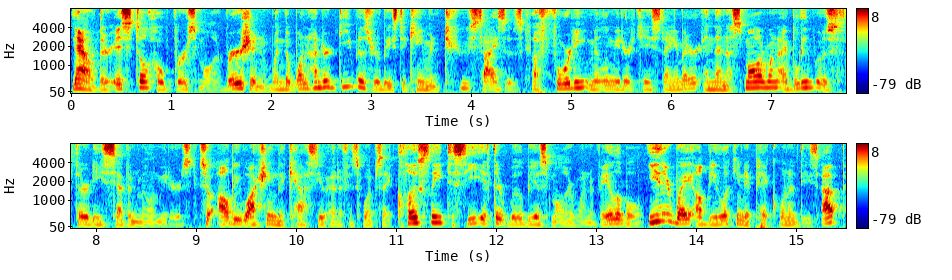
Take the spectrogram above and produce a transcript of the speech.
Now, there is still hope for a smaller version. When the 100D was released, it came in two sizes, a 40 millimeter case diameter, and then a smaller one, I believe it was 37 millimeters. So I'll be watching the Casio Edifice website closely to see if there will be a smaller one available. Either way, I'll be looking to pick one of these up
